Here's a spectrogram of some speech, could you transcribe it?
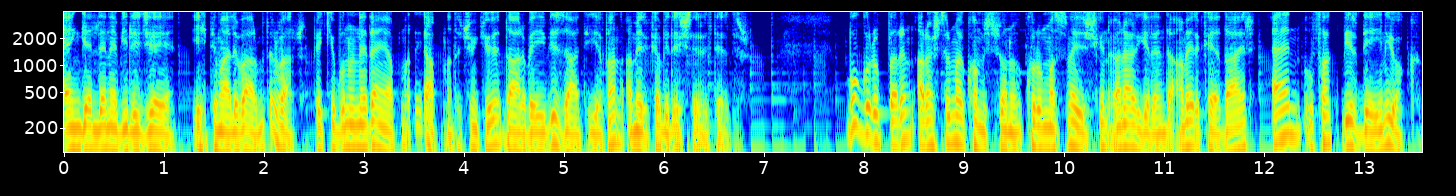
engellenebileceği ihtimali var mıdır? Var. Peki bunu neden yapmadı? Yapmadı. Çünkü darbeyi bizatihi yapan Amerika Birleşik Devletleri'dir. Bu grupların araştırma komisyonu kurulmasına ilişkin önergelerinde Amerika'ya dair en ufak bir değini yok.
